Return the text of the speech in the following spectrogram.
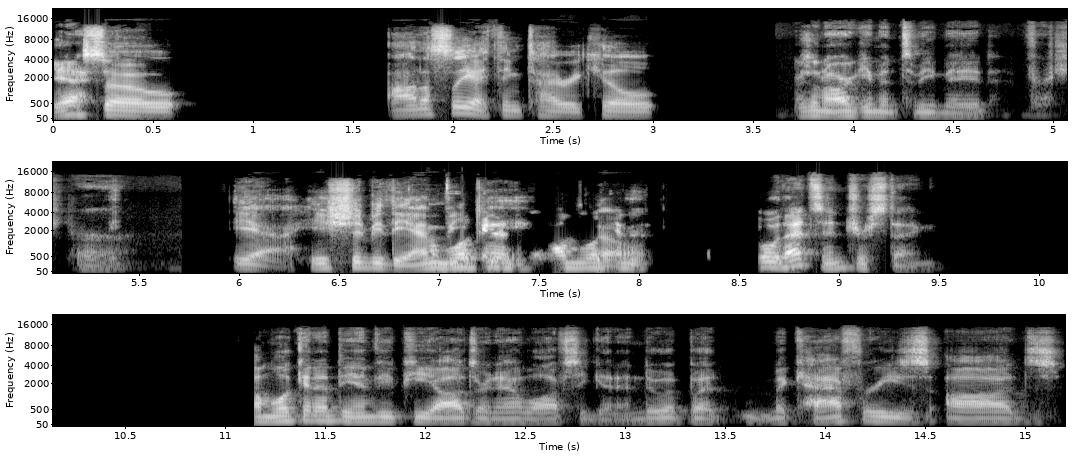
Yeah. So, honestly, I think Tyreek Hill, There's an argument to be made for sure. yeah, he should be the I'm MVP. looking at I'm looking so- at Oh, that's interesting. I'm looking at the MVP odds right now. We'll obviously get into it, but McCaffrey's odds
